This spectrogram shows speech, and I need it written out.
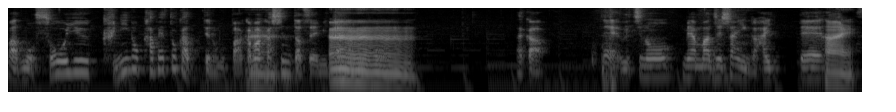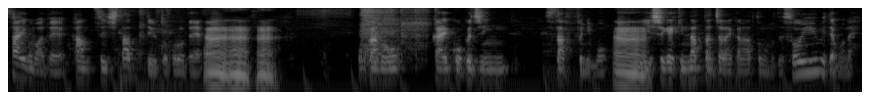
まあもうそういう国の壁とかっていうのもバカバカしいんだぜみたいな。なんかね、うちのミャンマー人社員が入って、はい。最後まで完遂したっていうところで、うんうんうん。他の外国人スタッフにもうん。いい刺激になったんじゃないかなと思うので、そういう意味でもね、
